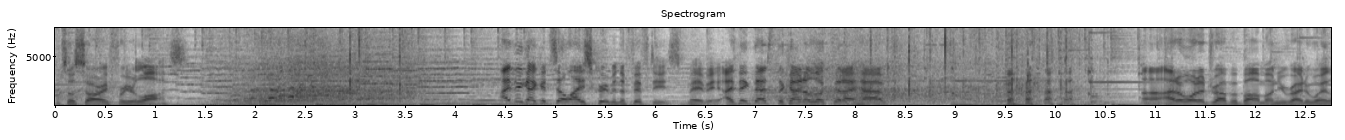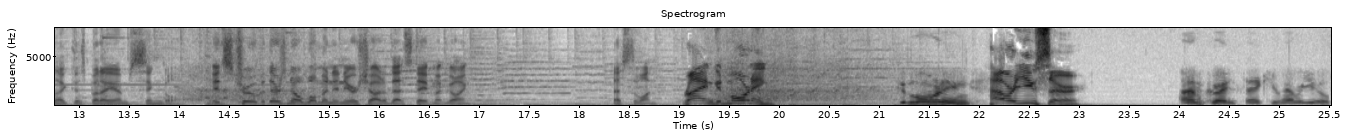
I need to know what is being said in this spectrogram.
I'm so sorry for your loss. I think I could sell ice cream in the 50s, maybe. I think that's the kind of look that I have. uh, I don't want to drop a bomb on you right away like this, but I am single. It's true, but there's no woman in earshot of that statement going, that's the one. Ryan, good morning. Good morning. How are you, sir? I'm great, thank you. How are you?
